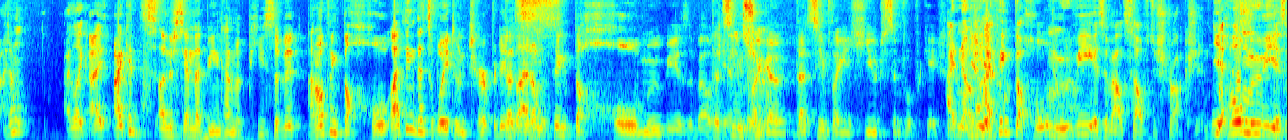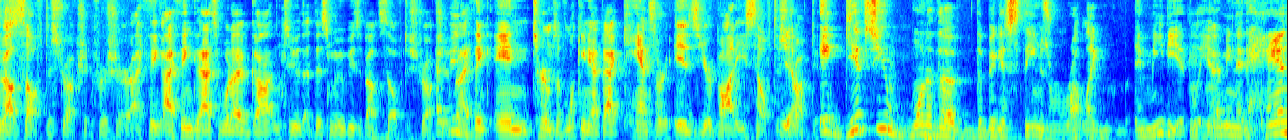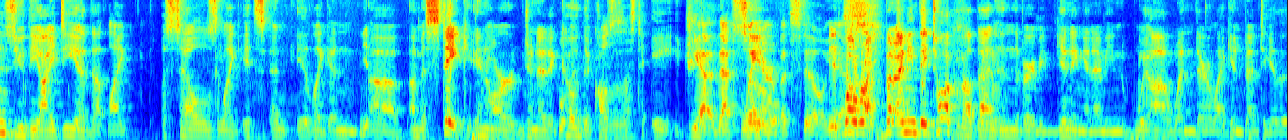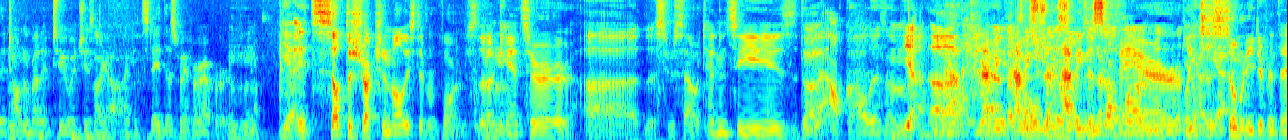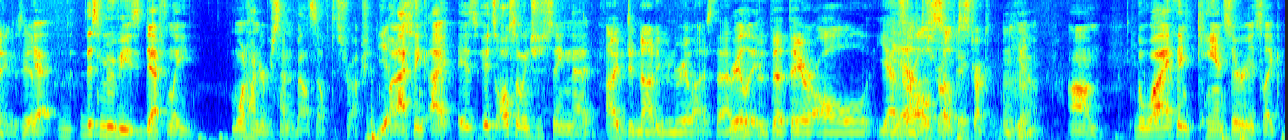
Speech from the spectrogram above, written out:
I don't. I like. I, I could understand that being kind of a piece of it. I don't think the whole. I think that's a way to interpret it, but I don't think the whole movie is about. That cancer. seems like a that seems like a huge simplification. I know. Yeah. I think the whole movie is about self destruction. Yes, The whole movie yes. is about self destruction for sure. I think I think that's what I've gotten to that this movie is about self destruction. I mean- but I think in terms of looking at that, cancer is your body self destructing. it gives you one of the the biggest themes like immediately. Mm-hmm. I mean, it hands you the idea that like cells like it's an it, like an uh, a mistake in our genetic code that causes us to age. yeah, that's So- later, but still. Yes. Well, right, but I mean, they talk about that in the very beginning, and I mean, w- uh, when they're like in bed together, they talk about it too. And she's like, "Oh, I could stay this way forever." You know? Yeah, it's self destruction in all these different forms. The Mm-hmm. cancer, uh, the suicidal tendencies, The the, alcoholism. yeah, uh, Wow, having that's having, having an affair, and- like Yeah, just yeah. so many different things. Yeah, yeah, this movie is definitely 100% about self-destruction. Yes. But I think I it's, it's also interesting that I did not even realize that. Really? that, that they are all yeah, Yeah. they're all Self-destructive. self-destructive. yeah. Um but why I think cancer is like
